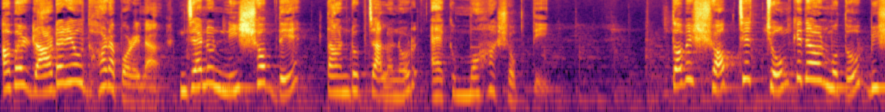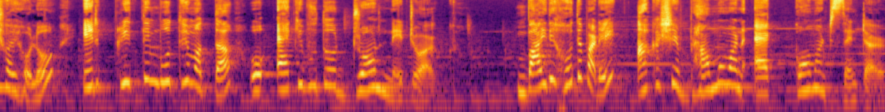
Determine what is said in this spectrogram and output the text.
আবার রাডারেও ধরা পড়ে না, যেন নিঃশব্দে তাণ্ডব চালানোর এক মহাশক্তি। তবে সবচেয়ে চমকে দেওয়ার মতো বিষয় হলো, এর কৃত্রিম বুদ্ধিমত্তা ও একীভূত ড্রোন নেটওয়ার্ক। বাইরে হতে পারে আকাশে ভ্রাম্যমান এক কমান্ড সেন্টার,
